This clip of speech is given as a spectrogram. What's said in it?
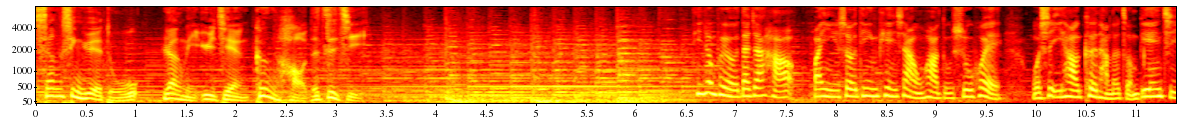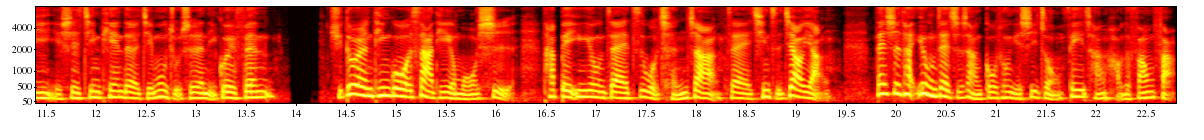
相信阅读，让你遇见更好的自己。听众朋友，大家好，欢迎收听天下文化读书会，我是一号课堂的总编辑，也是今天的节目主持人李桂芬。许多人听过萨提尔模式，它被运用在自我成长、在亲子教养，但是它用在职场沟通也是一种非常好的方法。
